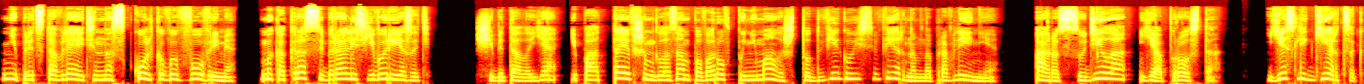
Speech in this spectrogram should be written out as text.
«Не представляете, насколько вы вовремя! Мы как раз собирались его резать. Щебетала я и по оттаившим глазам поваров понимала, что двигаюсь в верном направлении. А рассудила я просто. Если герцог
